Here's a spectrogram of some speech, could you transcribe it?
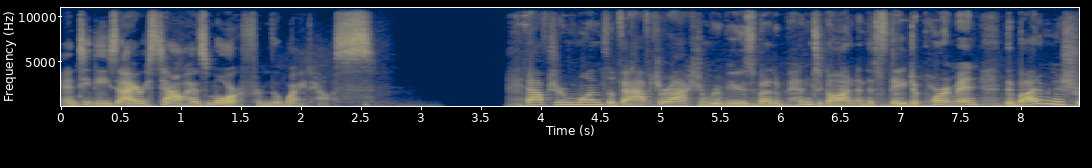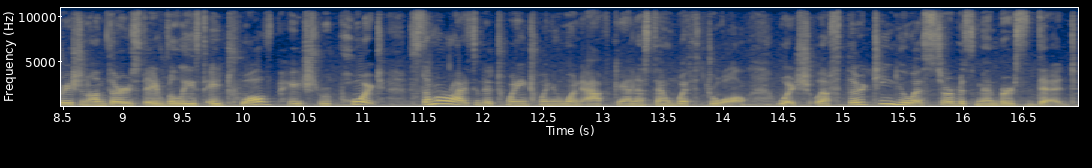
NTD's Iris Tao has more from the White House. After months of after action reviews by the Pentagon and the State Department, the Biden administration on Thursday released a 12 page report summarizing the 2021 Afghanistan withdrawal, which left 13 U.S. service members dead.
